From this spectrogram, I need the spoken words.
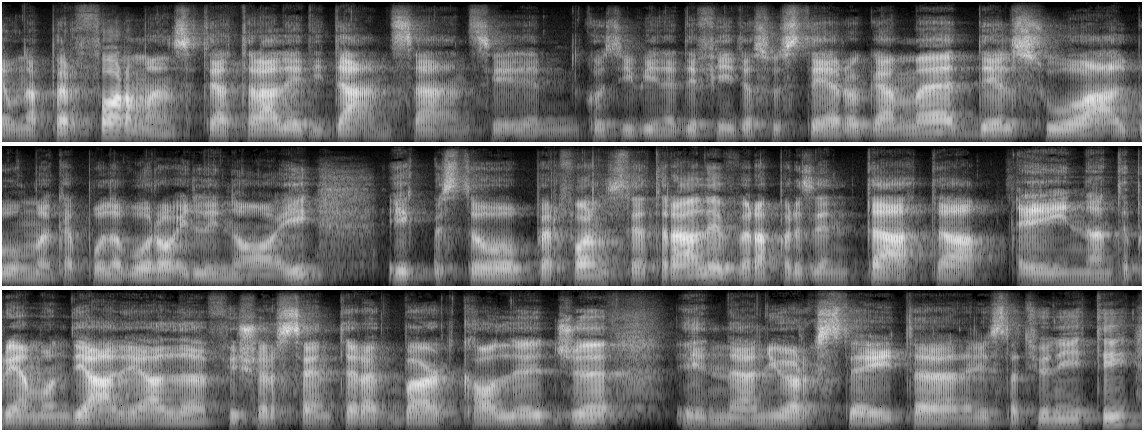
una performance teatrale di danza, anzi così viene definita su Sterogam, del suo album capolavoro Illinois. E questa performance teatrale verrà presentata in anteprima mondiale al Fisher Center at Bard College in New York State negli Stati Uniti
